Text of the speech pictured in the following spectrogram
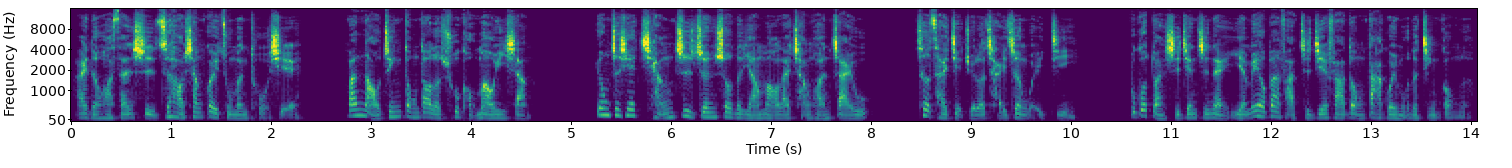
爱德华三世只好向贵族们妥协，把脑筋动到了出口贸易上。用这些强制征收的羊毛来偿还债务，这才解决了财政危机。不过短时间之内也没有办法直接发动大规模的进攻了。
